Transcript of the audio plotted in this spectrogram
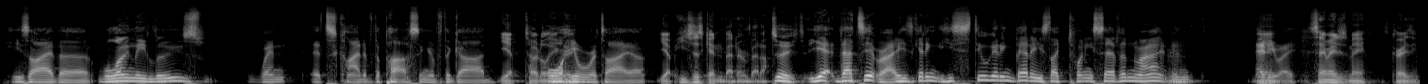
he's either will only lose when it's kind of the passing of the guard, Yep, totally. or agree. he'll retire. Yep, he's just getting better and better. Dude, yeah, that's it, right? He's getting, he's still getting better. He's like 27, right? And anyway, Same age as me. It's crazy.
